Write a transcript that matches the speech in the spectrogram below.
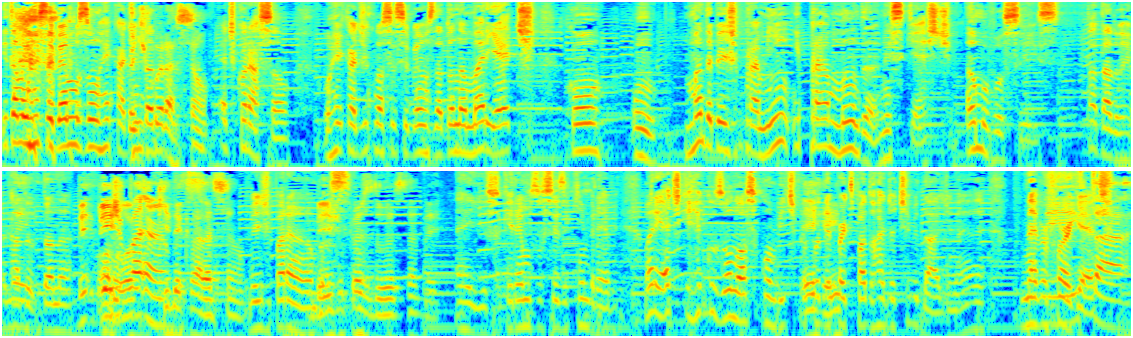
E também recebemos um recadinho de da coração. é de coração. O recadinho que nós recebemos da dona Mariette com Um, manda beijo pra mim e pra Amanda nesse cast. Amo vocês. Tá dado o recado, dona. Be beijo Ô, pra que declaração. Beijo para ambas. Beijo pras duas também. É isso, queremos vocês aqui em breve. Mariette que recusou o nosso convite pra poder participar do Radioatividade, né? Never forget. Eita,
